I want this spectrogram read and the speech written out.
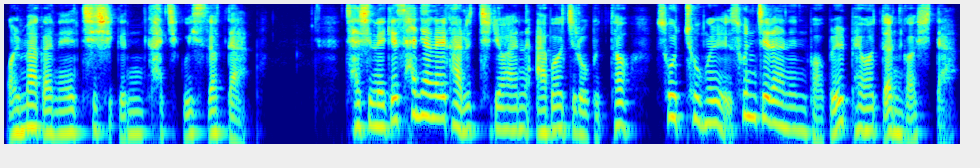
얼마간의 지식은 가지고 있었다. 자신에게 사냥을 가르치려 한 아버지로부터 소총을 손질하는 법을 배웠던 것이다.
